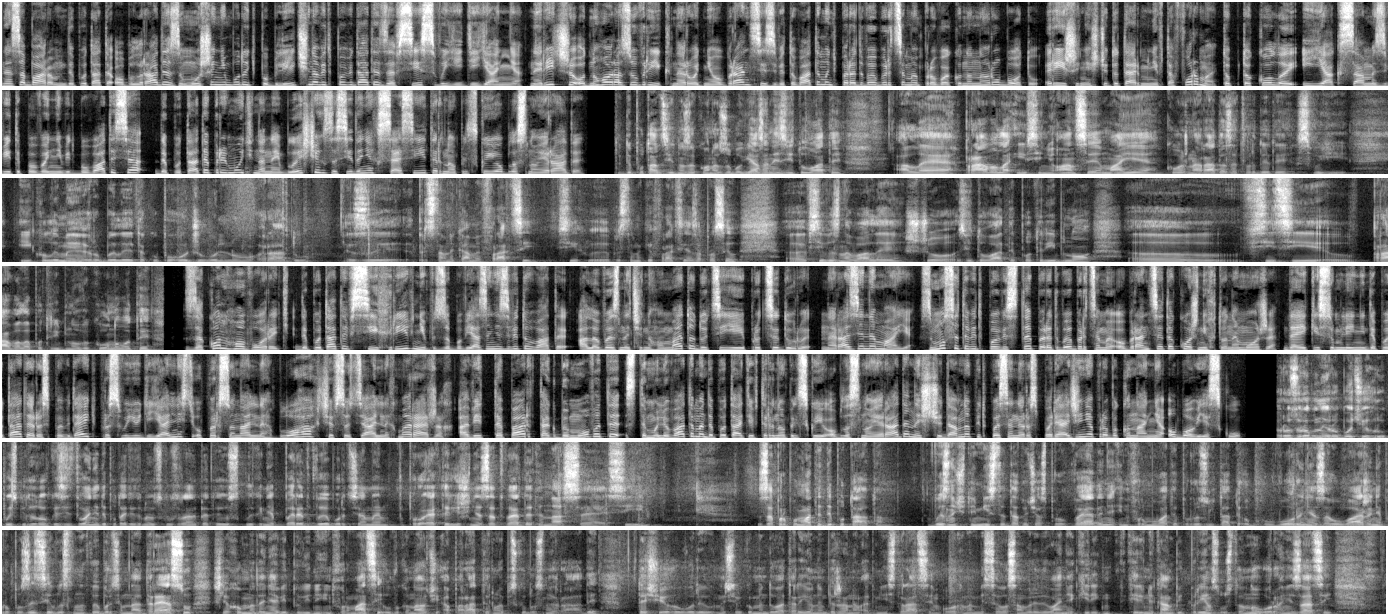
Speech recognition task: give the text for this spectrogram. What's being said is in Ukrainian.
Незабаром депутати облради змушені будуть публічно відповідати за всі свої діяння. Не рідше одного разу в рік народні обранці звітуватимуть перед виборцями про виконану роботу. Рішення щодо термінів та форми, тобто коли і як саме звіти повинні відбуватися, депутати приймуть на найближчих засіданнях сесії Тернопільської обласної ради. Депутат згідно закону зобов'язаний звітувати, але правила і всі нюанси має кожна рада затвердити свої. І коли ми робили таку погоджувальну раду з представниками фракцій, всіх е, представників фракцій я запросив, е, всі визнавали, що звітувати потрібно, е, всі ці правила потрібно виконувати. Закон говорить, депутати всіх рівнів зобов'язані звітувати, але визначеного методу цієї процедури наразі немає. Змусити відповісти перед виборцями обранця також ніхто не може. Деякі сумлінні депутати розповідають про свою діяльність у персональних блогах чи в соціальних мережах. А відтепер, так би мовити, стимулюватиме депутатів Тернопільської обласної ради нещодавно підписане розпорядження про виконання обов'язку. Розроблений робочою групою з підготовки звітування депутатів Тернопільської ради п'ятого скликання перед виборцями проект рішення затвердити на сесії, запропонувати депутатам визначити місце, дату, час проведення, інформувати про результати обговорення, зауваження, пропозиції, висланих виборцям на адресу шляхом надання відповідної інформації у виконавчий апарат Тернопільської обласної ради. Те, що я говорив, значить, рекомендувати районним державним адміністраціям, органам місцевого самоврядування, керівникам підприємств, установ, організацій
